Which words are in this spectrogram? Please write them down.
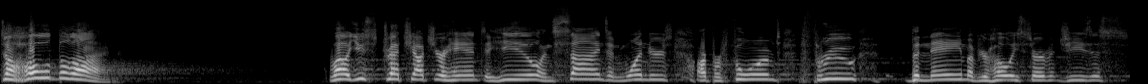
to hold the line. While you stretch out your hand to heal, and signs and wonders are performed through the name of your holy servant Jesus.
